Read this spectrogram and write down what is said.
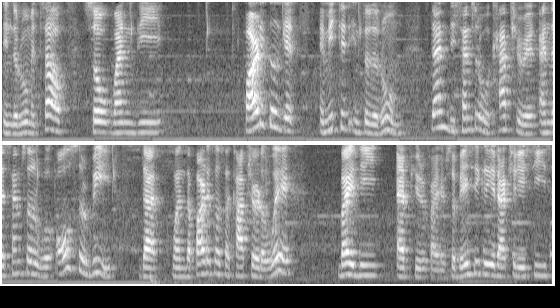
in the room itself. So when the particle gets emitted into the room then the sensor will capture it and the sensor will also read that when the particles are captured away by the air purifier. So basically it actually sees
